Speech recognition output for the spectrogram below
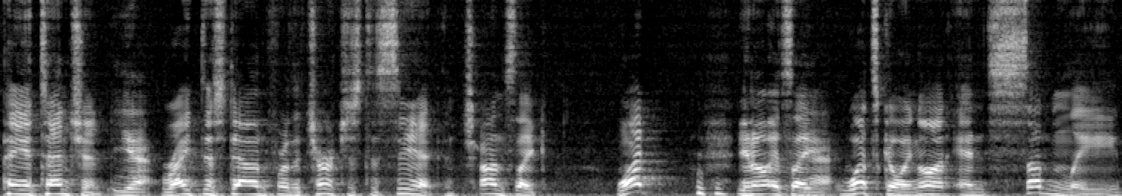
pay attention. Yeah. Write this down for the churches to see it. And John's like, what? you know, it's like, Yeah. what's going on? And suddenly,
